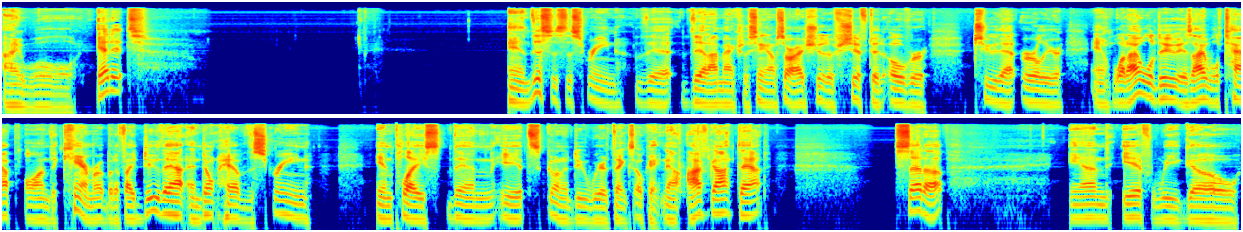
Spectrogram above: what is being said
I will edit And this is the screen that, that I'm actually seeing. I'm sorry, I should have shifted over to that earlier. And what I will do is I will tap on the camera, but if I do that and don't have the screen in place, then it's going to do weird things. Okay, now I've got that set up. And if we go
